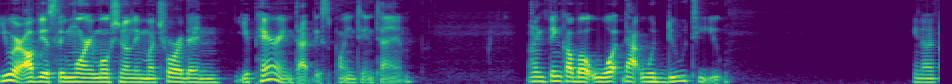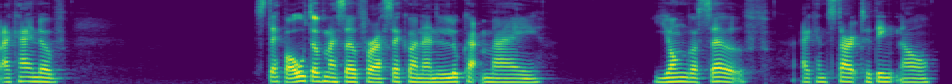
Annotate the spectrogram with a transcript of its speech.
you are obviously more emotionally mature than your parent at this point in time. And think about what that would do to you. You know, if I kind of step out of myself for a second and look at my younger self, I can start to think now.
